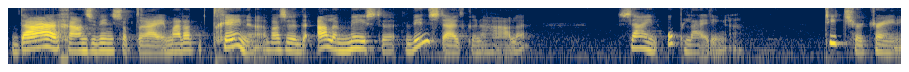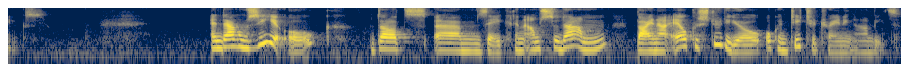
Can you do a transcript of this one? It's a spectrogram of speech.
Daar gaan ze winst op draaien. Maar datgene waar ze de allermeeste winst uit kunnen halen, zijn opleidingen, teacher trainings. En daarom zie je ook dat um, zeker in Amsterdam bijna elke studio ook een teacher training aanbiedt.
